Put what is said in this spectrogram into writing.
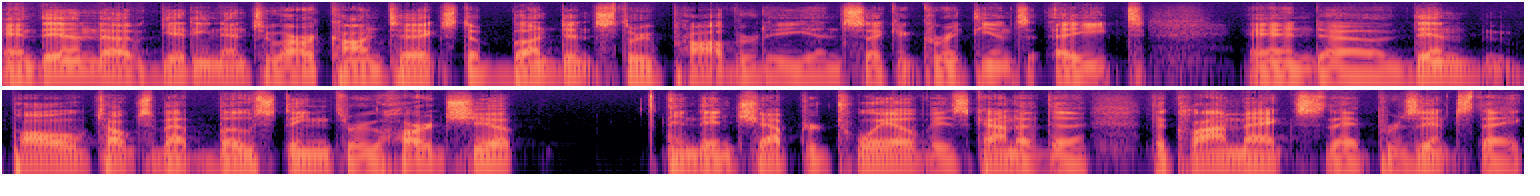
and then uh, getting into our context, abundance through poverty in 2 Corinthians 8. And uh, then Paul talks about boasting through hardship. And then chapter 12 is kind of the, the climax that presents that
